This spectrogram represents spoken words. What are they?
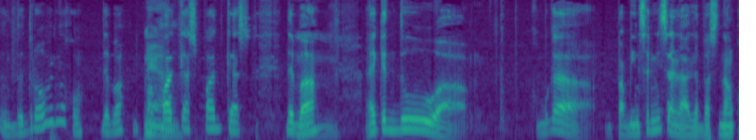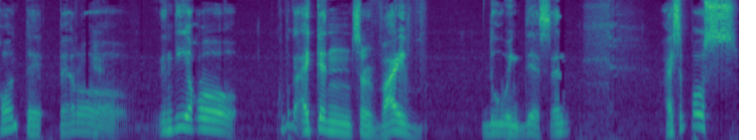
do-drawing ako, 'di ba? Yeah. Podcast ba? Mm. I can do uh, kumbaga paminsan-minsan lalabas ng konti pero hindi ako kumbaga I can survive doing this and I suppose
